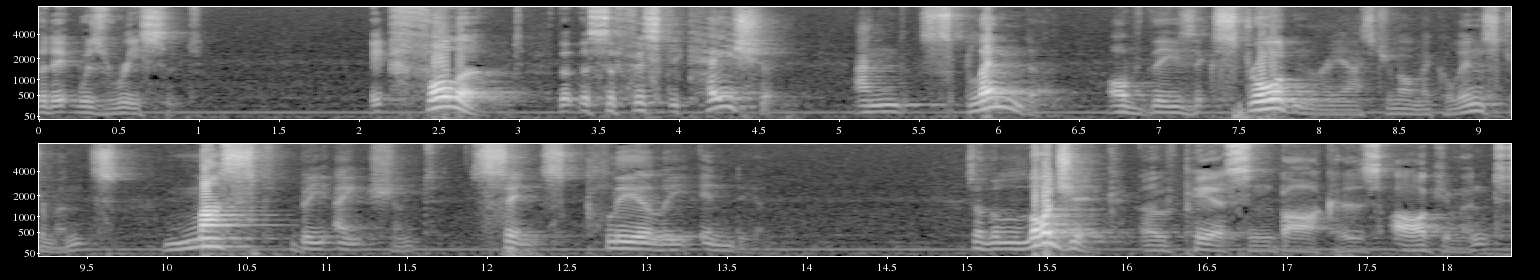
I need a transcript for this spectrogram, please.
that it was recent. It followed that the sophistication and splendor of these extraordinary astronomical instruments must be ancient, since clearly Indian. So the logic of Pearson Barker's argument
